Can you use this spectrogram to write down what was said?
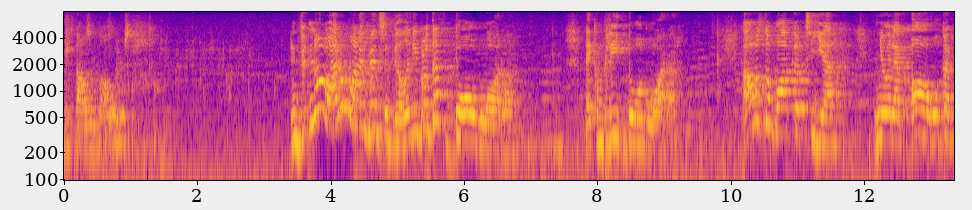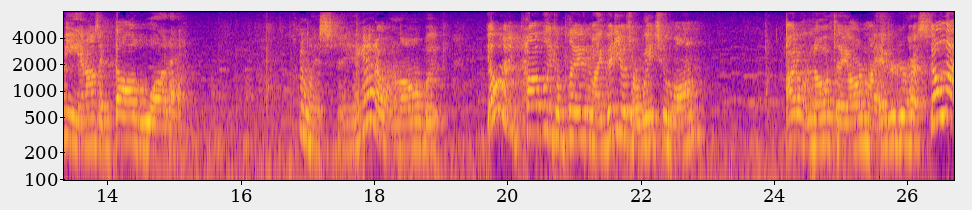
Hundred thousand dollars. No, I don't want invincibility, bro. That's dog water. Like complete dog water. I was to walk up to you, and you were like, "Oh, look at me," and I was like, "Dog water." What am I saying? I don't know, but y'all are probably complaining my videos are way too long. I don't know if they are. My editor has still not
